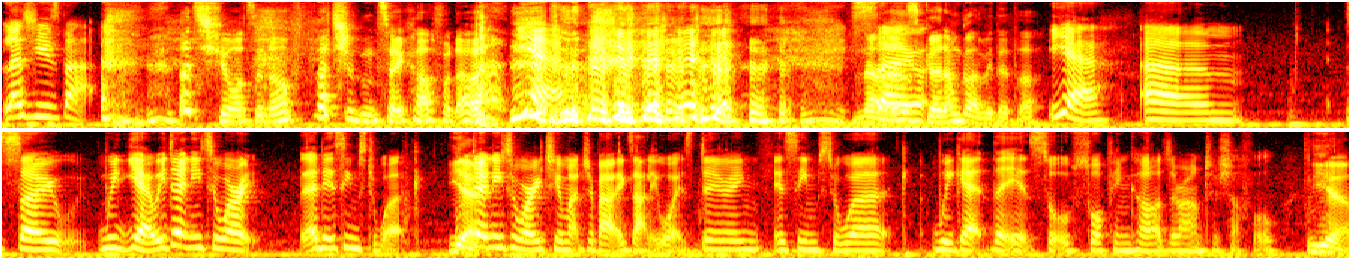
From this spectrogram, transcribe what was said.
Let's use that. that's short enough. That shouldn't take half an hour. Yeah. no, So- that's good. I'm glad we did that. yeah. Um, so we yeah we don't need to worry, and it seems to work. Yeah. We don't need to worry too much about exactly what it's doing. It seems to work. We get that it's sort of swapping cards around to shuffle, Yeah.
